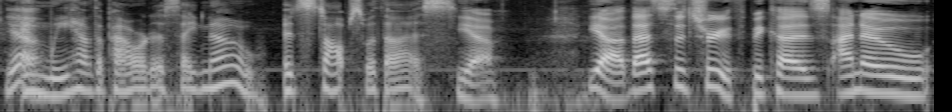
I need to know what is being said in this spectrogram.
Yeah. and we have the power to say no it stops with us Yeah. Yeah, that's the truth because I know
